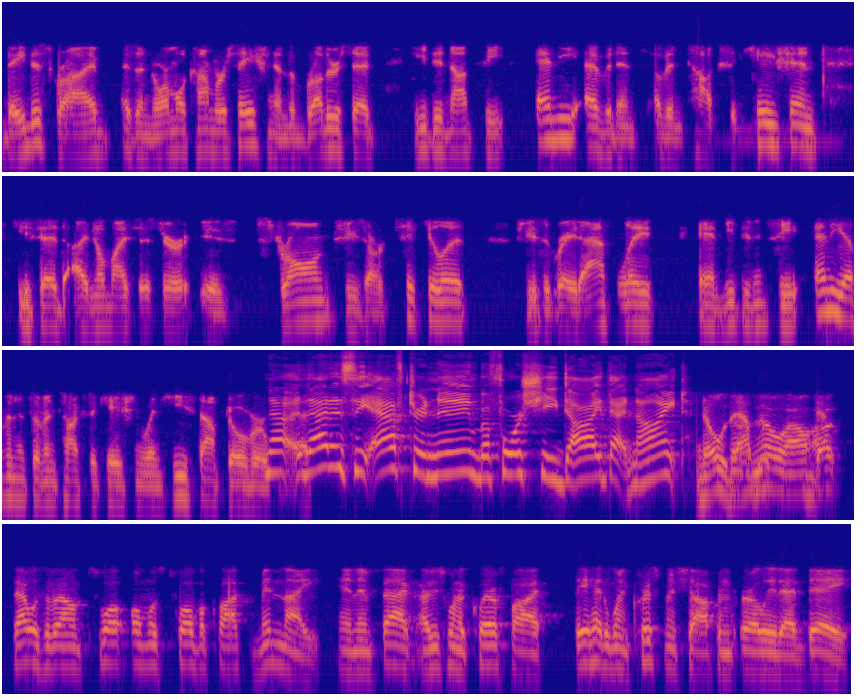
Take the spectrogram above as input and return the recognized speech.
they described as a normal conversation. And the brother said he did not see any evidence of intoxication. He said, I know my sister is strong. She's articulate. She's a great athlete. And he didn't see any evidence of intoxication when he stopped over. Now, that is the afternoon before she died that night? No, that no, was, I- I- uh, that was around 12, almost 12 o'clock midnight. And in fact, I just want to clarify, they had went Christmas shopping early that day.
